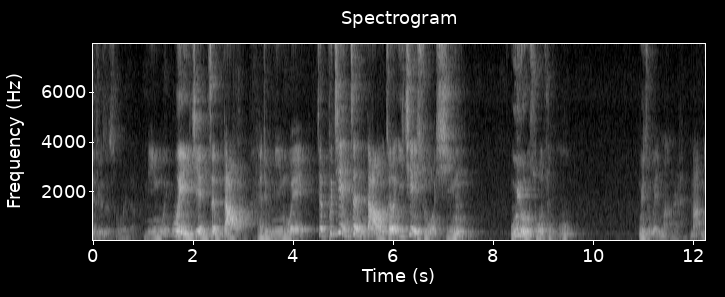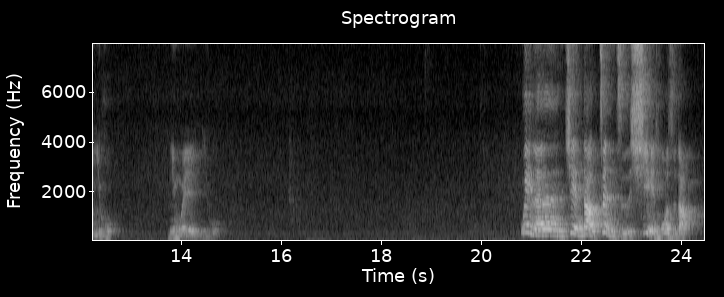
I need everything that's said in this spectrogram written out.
就是所谓的。名为未见正道，那就名为这不见正道，则一切所行无有所主，谓之为茫然、马迷惑，名为迷惑。未能见到正直解脱之道，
